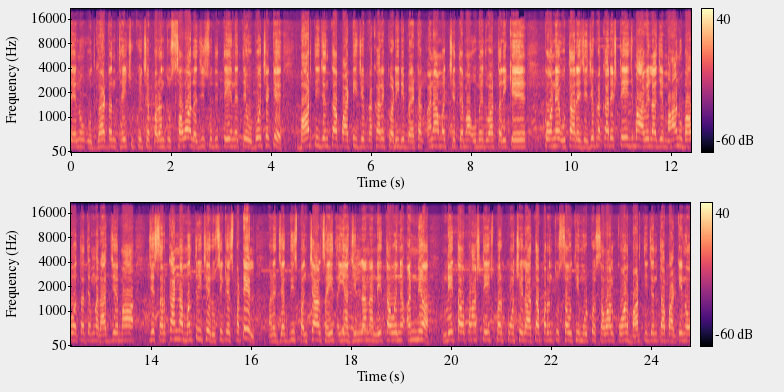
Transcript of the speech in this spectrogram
તેનું ઉદ્ઘાટન થઈ ચૂક્યું છે. પરંતુ સવાલ હજી સુધી તે ને તે ઊભો છે કે ભારતીય જનતા પાર્ટી જે પ્રકારે કડીની બેઠક અનામત છે તેમાં ઉમેદવાર તરીકે કોને ઉતારે છે? જે પ્રકારે સ્ટેજમાં આવેલા જે મહાનુભાવો હતા તેમાં રાજ્યમાં જે સરકારના મંત્રી છે ઋષિકેશ પટેલ અને જગદીશ પંચાલ સહિત અહીંયા જિલ્લાના નેતાઓ અને અન્ય નેતાઓ પણ આ સ્ટેજ પર પહોંચેલા હતા. પરંતુ સૌથી મોટો સવાલ કોણ? ભારતીય જનતા પાર્ટીનો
